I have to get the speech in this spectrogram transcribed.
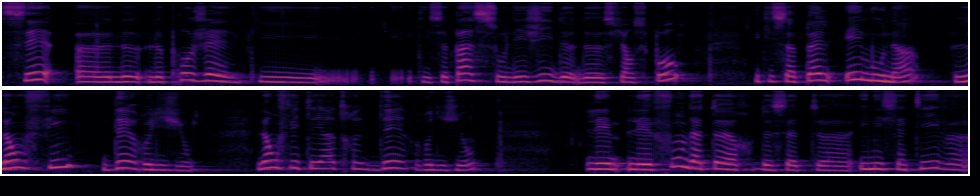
c'est euh, le, projet qui, qui se passe sous l'égide de Sciences Po et qui s'appelle Emouna, l'amphi des religions, l'amphithéâtre des religions. Les, fondateurs de cette euh, initiative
